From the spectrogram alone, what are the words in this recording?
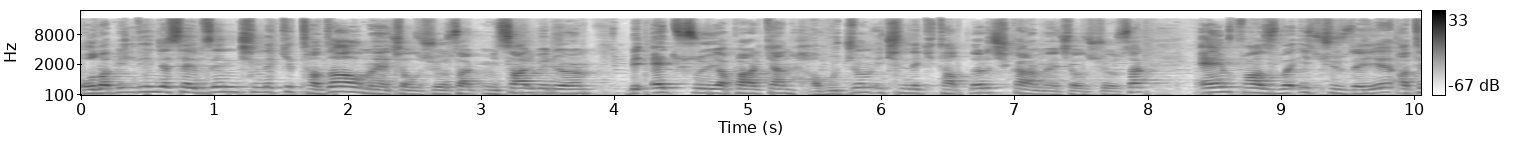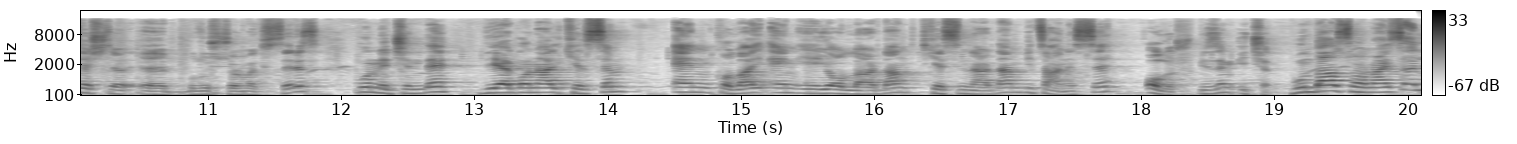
olabildiğince sebzenin içindeki tadı almaya çalışıyorsak, misal veriyorum bir et suyu yaparken havucun içindeki tatları çıkarmaya çalışıyorsak en fazla iç yüzeyi ateşle e, buluşturmak isteriz. Bunun için de diagonal kesim en kolay, en iyi yollardan, kesimlerden bir tanesi olur bizim için. Bundan sonra ise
